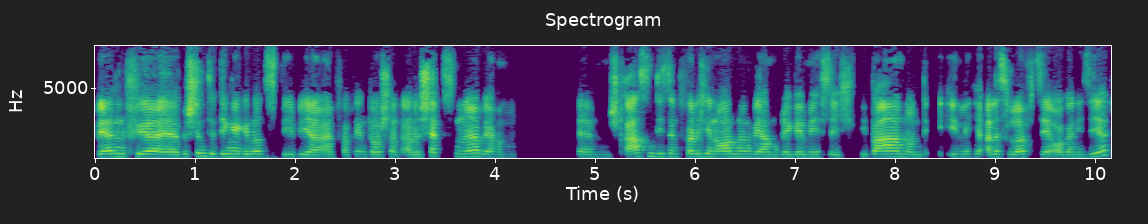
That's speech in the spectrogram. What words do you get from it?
werden für äh, bestimmte Dinge genutzt, die wir einfach in Deutschland alle schätzen. Ne? Wir haben ähm, Straßen, die sind völlig in Ordnung, wir haben regelmäßig die Bahn und ähnliche, alles läuft sehr organisiert.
